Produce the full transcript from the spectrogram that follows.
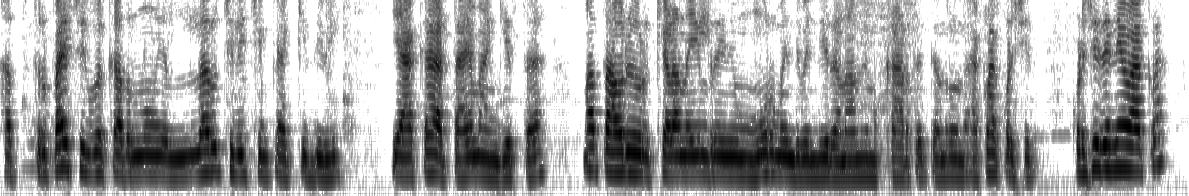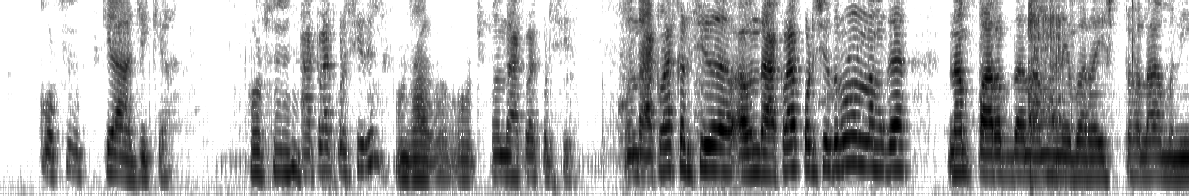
ಹತ್ತು ರೂಪಾಯಿ ಸಿಗ್ಬೇಕಾದ್ರೂ ಎಲ್ಲರೂ ಚಿಲಿ ಚಿಂಪಿ ಹಾಕಿದ್ದೀವಿ. ಯಾಕೆ? ಆ ಟೈಮ್ ಹಂಗಿತ್ತು. ಮತ್ತು ಅವ್ರ ಇವ್ರು ಕೇಳೋಣ ಇಲ್ರಿ ನೀವು ಮೂರು ಮಂದಿ ಬಂದಿರಣ ನಿಮ್ಗೆ ಕಾಡ್ತೈತೆ ಅಂದ್ರೆ ಒಂದು ಆಕಳ ಕೊಡಿಸಿದೆ ಕೊಡಿಸಿದೆ ನೀವು ಆಕಳ? ಕೇ ಅಜ್ಜಿ ಕೇಳ. ಆಕಳ ಕೊಡಿಸಿದೆ? ಒಂದು ಆಕಳ ಕೊಡಿಸಿದೆ. ಒಂದು ಆಕಳ ಕಡಿಸಿದ ಒಂದು ಆಕಳ ಕೊಡಿಸಿದ್ರು ನಮ್ಗೆ ನಮ್ಮ ಪಾರಬ್ದ ನಮ್ಮ ಮನೆ ಬರ ಇಷ್ಟು ಹೊಲ ಮನೆ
